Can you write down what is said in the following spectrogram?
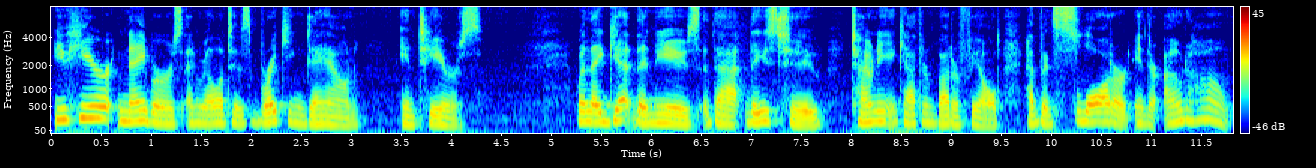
You hear neighbors and relatives breaking down in tears when they get the news that these two, Tony and Catherine Butterfield, have been slaughtered in their own home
